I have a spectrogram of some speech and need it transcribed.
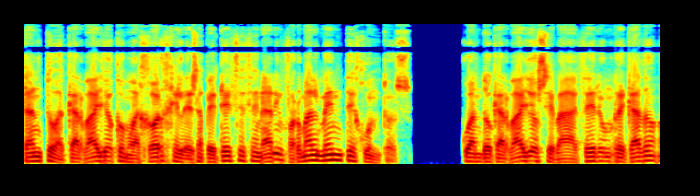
Tanto a Carballo como a Jorge les apetece cenar informalmente juntos. Cuando Carballo se va a hacer un recado,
